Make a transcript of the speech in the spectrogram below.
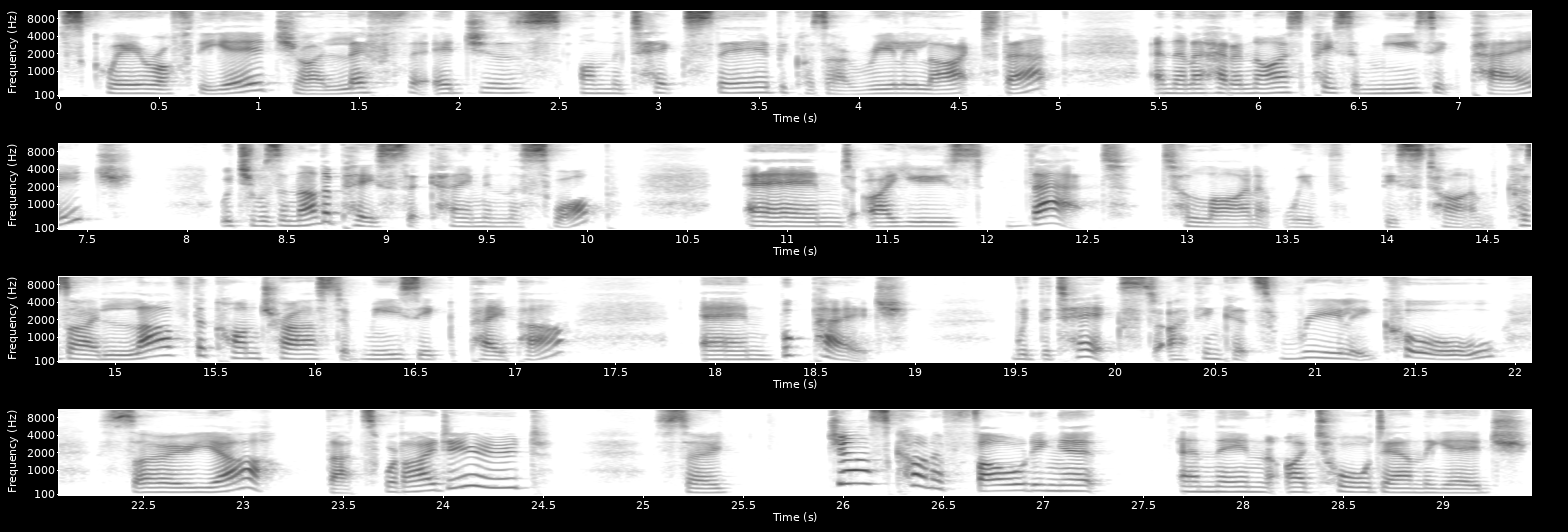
square off the edge, I left the edges on the text there because I really liked that. And then I had a nice piece of music page, which was another piece that came in the swap, and I used that to line it with this time because I love the contrast of music paper and book page with the text. I think it's really cool. So, yeah, that's what I did. So, just kind of folding it and then I tore down the edge.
